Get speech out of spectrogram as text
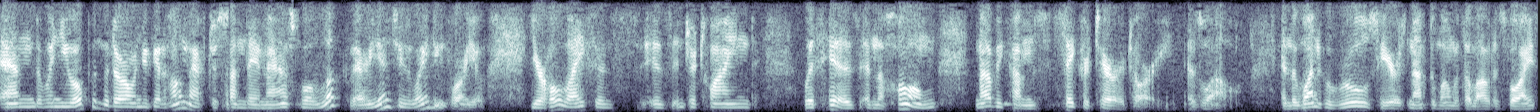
And when you open the door when you get home after Sunday Mass, well, look, there he is. He's waiting for you. Your whole life is is intertwined with his, and the home now becomes sacred territory as well. And the one who rules here is not the one with the loudest voice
